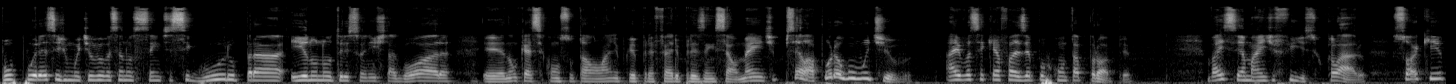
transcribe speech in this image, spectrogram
por, por esses motivos você não se sente seguro para ir no nutricionista agora, é, não quer se consultar online porque prefere presencialmente, sei lá, por algum motivo. Aí você quer fazer por conta própria. Vai ser mais difícil, claro. Só que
